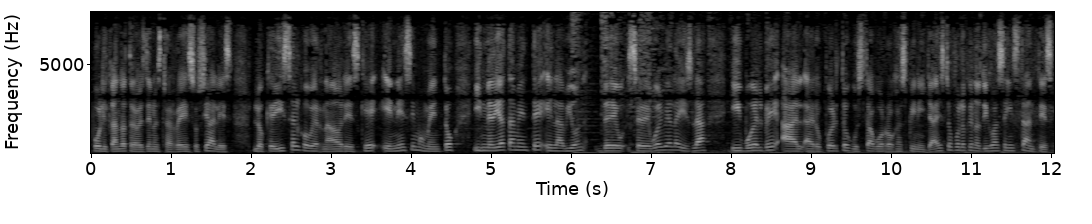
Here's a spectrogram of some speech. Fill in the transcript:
publicando a través de nuestras redes sociales. Lo que dice el gobernador es que en ese momento inmediatamente el avión se devuelve a la isla y vuelve al aeropuerto Gustavo Rojas Pinilla. Esto fue lo que nos dijo hace instantes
